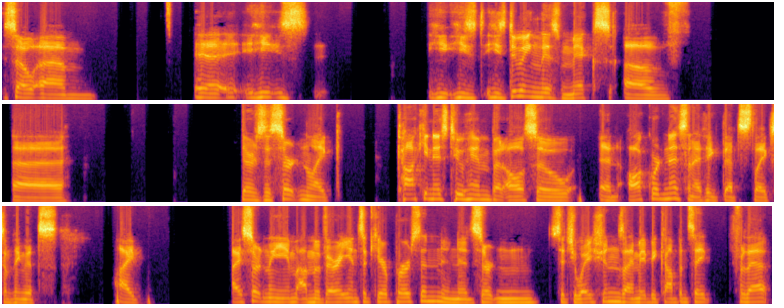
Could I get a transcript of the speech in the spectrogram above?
So um, uh, he's he he's he's doing this mix of uh, there's a certain like cockiness to him, but also an awkwardness, and I think that's like something that's I I certainly am. I'm a very insecure person, and in certain situations, I maybe compensate for that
